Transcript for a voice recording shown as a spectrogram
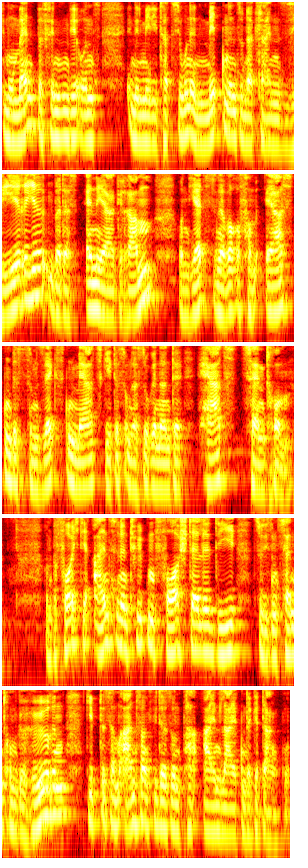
Im Moment befinden wir uns in den Meditationen mitten in so einer kleinen Serie über das Enneagramm. Und jetzt in der Woche vom 1. bis zum 6. März geht es um das sogenannte Herzzentrum. Und bevor ich die einzelnen Typen vorstelle, die zu diesem Zentrum gehören, gibt es am Anfang wieder so ein paar einleitende Gedanken.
